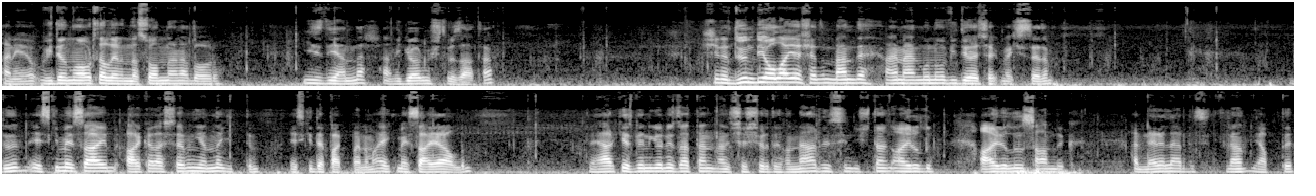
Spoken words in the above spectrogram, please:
Hani videonun ortalarında sonlarına doğru izleyenler hani görmüştür zaten. Şimdi dün bir olay yaşadım. Ben de hemen bunu videoya çekmek istedim. Dün eski mesai arkadaşlarımın yanına gittim. Eski departmanıma ek mesai aldım. Yani herkes beni görünce zaten hani şaşırdı. "Ha, Neredesin? İşten ayrıldık. Ayrılın sandık. Hani nerelerdesin falan yaptı.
